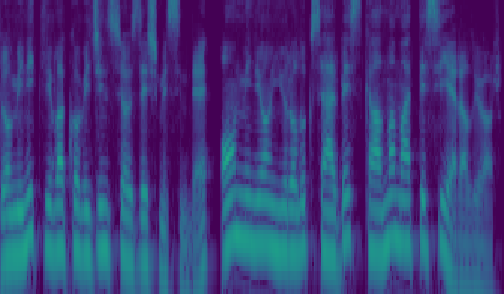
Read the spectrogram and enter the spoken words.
Dominik Livakovic'in sözleşmesinde 10 milyon euroluk serbest kalma maddesi yer alıyor.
